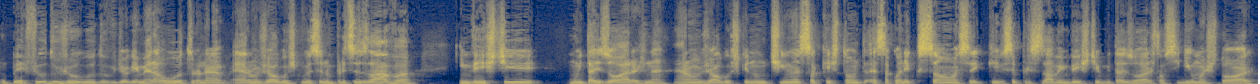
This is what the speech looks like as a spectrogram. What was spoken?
o perfil do jogo do videogame era outro, né? Eram jogos que você não precisava investir muitas horas, né? Eram jogos que não tinham essa questão, essa conexão, essa, que você precisava investir muitas horas, então seguir uma história.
